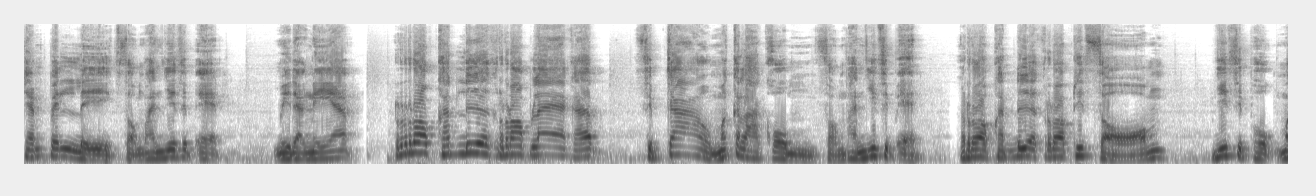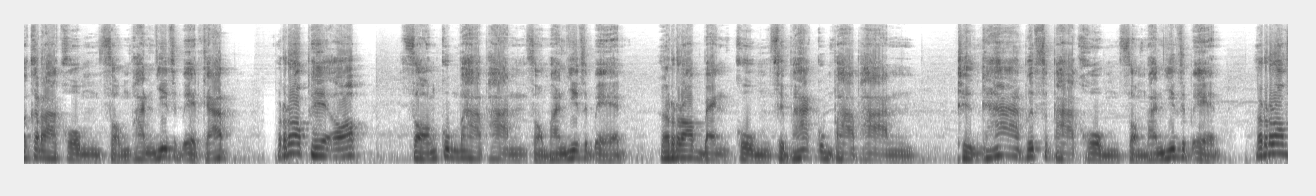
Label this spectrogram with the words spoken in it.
Champions League 2021 มีดังนี้ครับ รอบคัดเลือกรอบแรกครับ 19 มกราคม 2021 รอบคัดเลือกรอบที่ 2 26 มกราคม 2021 ครับ รอบเพย์ออฟ 2 กุมภาพันธ์ 2021 รอบแบ่งกลุ่ม 15 กุมภาพันธ์ ถึง 5 พฤษภาคม 2021 รอบ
